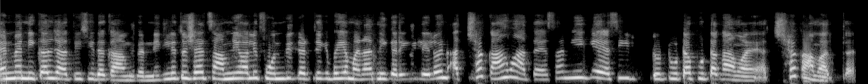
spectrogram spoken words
एंड मैं निकल जाती सीधा काम करने के लिए। तो शायद सामने वाले फ़ोन भी करते कि भैया मना नहीं करेगी ले लो। एंड अच्छा काम आता है। ऐसा नहीं है कि ऐसी टूटा फूटा काम आया अच्छा काम आता है।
